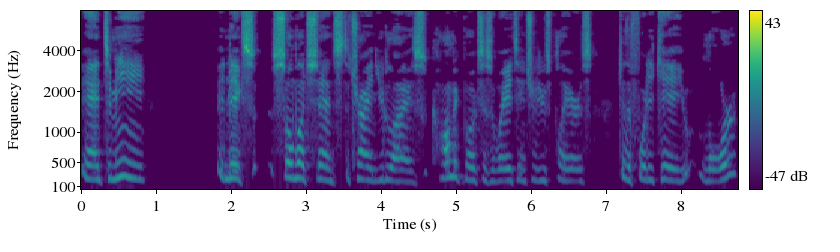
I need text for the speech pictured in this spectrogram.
and to me, it makes so much sense to try and utilize comic books as a way to introduce players to the 40k lore,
